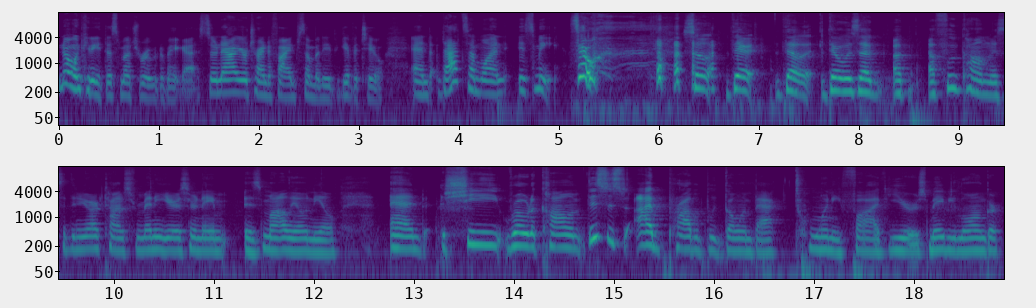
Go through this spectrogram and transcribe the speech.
No one can eat this much rutabaga. So now you're trying to find somebody to give it to. And that someone is me. So. so there the, there was a, a, a food columnist at the New York Times for many years. Her name is Molly O'Neill. And she wrote a column. This is I'm probably going back 25 years, maybe longer.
